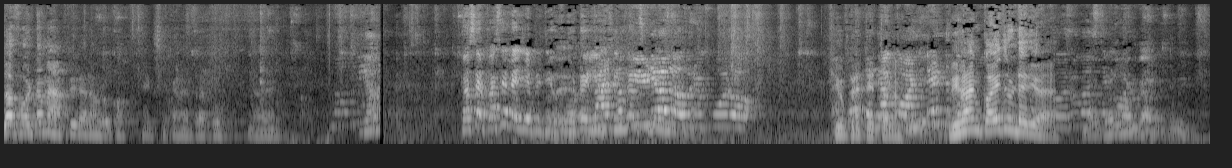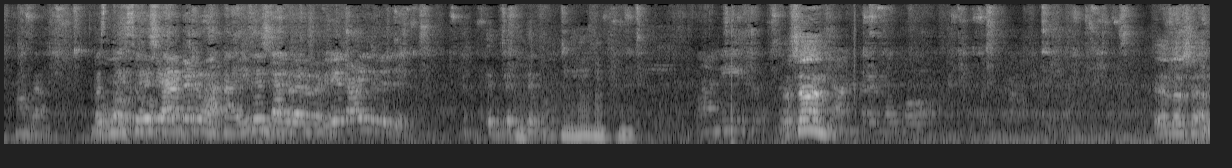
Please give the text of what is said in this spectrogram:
लो फ़ोटो मैं आप ही कर रहा हूँ रुको। एक सेकंड रखो दादा जे प्रीति फ़ोटो ये सिंगल वीडियो लव रे पूरो। क्यों प्रीति चलो। विवान ढूंढे रही है? बस मीसो को काम चलाता दर्शन ए दर्शन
